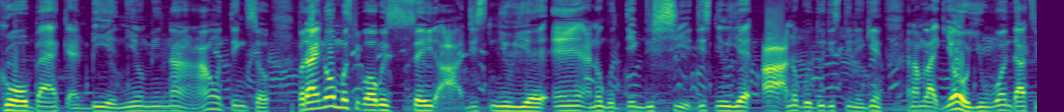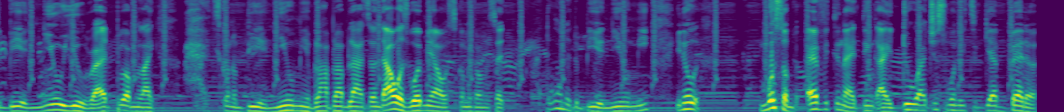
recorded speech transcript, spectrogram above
go back and be a new me? Nah, I don't think so. But I know most people always say, ah, this new year, eh, I no go take this shit. This new year, ah, I no go do this thing again. And I'm like, yo, you want that to be a new you, right? People, I'm like, ah, it's gonna be a new me, blah blah blah. So that was where me I was coming from. I said, I don't want it to be a new me. You know, most of everything I think I do, I just want it to get better.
